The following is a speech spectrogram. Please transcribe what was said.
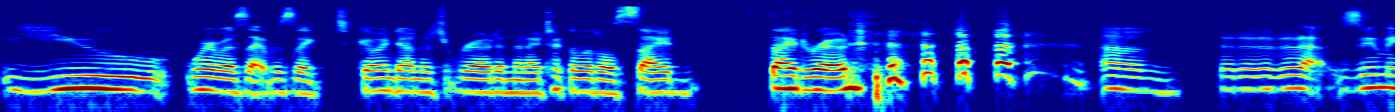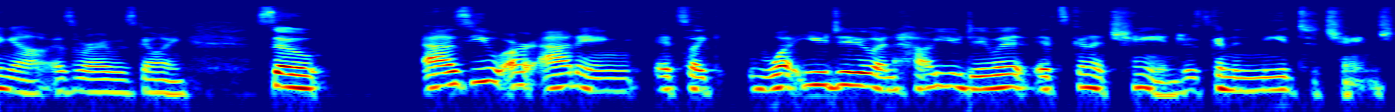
you, where was I? I was like going down a road and then I took a little side side road. um, da, da, da, zooming out is where I was going. So as you are adding, it's like what you do and how you do it, it's going to change. It's going to need to change.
